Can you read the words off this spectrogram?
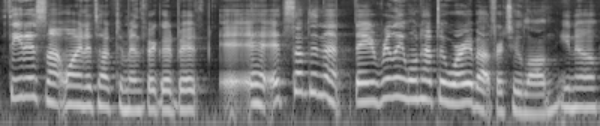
Thetis not wanting to talk to Mint for a good bit, it's something that they really won't have to worry about for too long, you know?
